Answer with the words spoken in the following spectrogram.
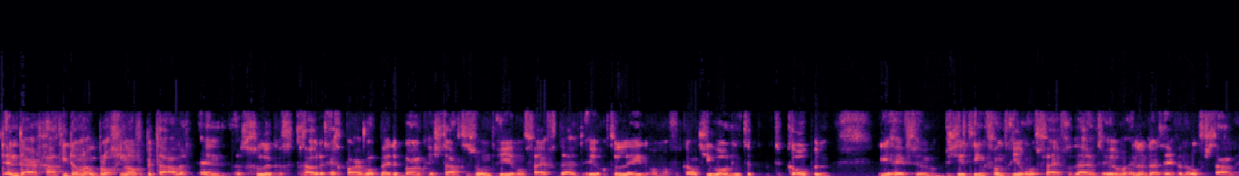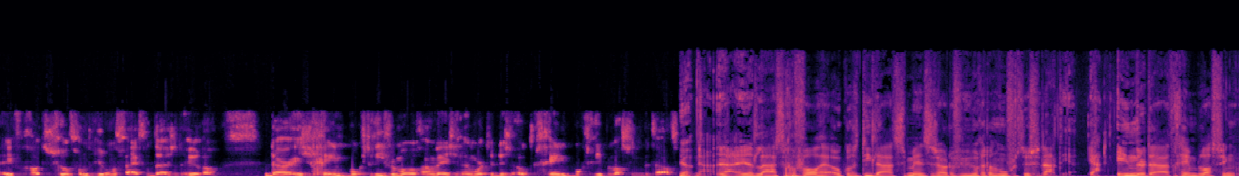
En daar gaat hij dan ook belasting over betalen. En het gelukkig getrouwde echtpaar, wat bij de bank in staat is om 350.000 euro te lenen om een vakantiewoning te, te kopen, die heeft een bezitting van 350.000 euro en een daartegenoverstaande even grote schuld van 350.000 euro. Daar is geen box 3 vermogen aanwezig en wordt er dus ook geen box 3 belasting betaald. Ja. Nou, nou, in het laatste geval, hè, ook als die laatste mensen zouden verhuren, dan hoeven ze dus inderdaad, ja, ja, inderdaad geen belasting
